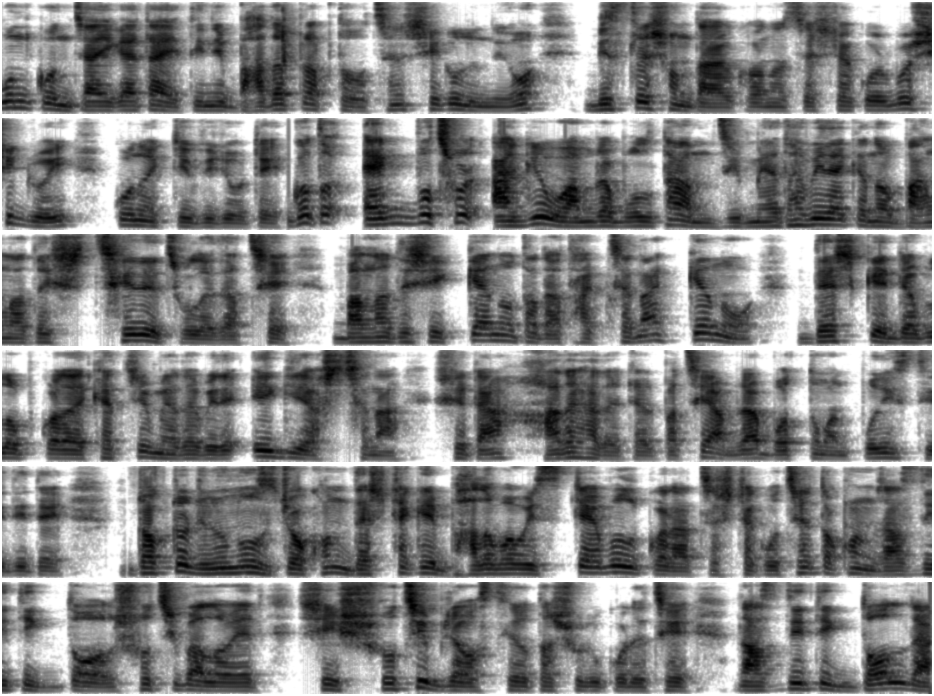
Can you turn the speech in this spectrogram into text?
কোন কোন জায়গাটায় তিনি বাধাপ্রাপ্ত হচ্ছেন সেগুলো নিয়েও বিশ্লেষণ দাঁড় করানোর চেষ্টা করব শীঘ্রই কোনো একটি ভিডিওতে। গত এক বছর আগেও আমরা বলতাম যে, মেধাবীরা কেন বাংলাদেশ ছেড়ে চলে যাচ্ছে? বাংলাদেশে কেন তারা থাকছে না? কেন দেশকে ডেভেলপ করার ক্ষেত্রে মেধাবীরা এগিয়ে আসছে না? সেটা হারে হারে টের পাচ্ছি আমরা বর্তমান পরিস্থিতিতে ডক্টর ইউনুস যখন দেশটাকে ভালোভাবে স্টেবল করার চেষ্টা করছে, তখন রাজনৈতিক দল, সচিবালয়ের সেই সচিবরা অস্থিরতা শুরু করেছে। রাজনৈতিক দলরা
